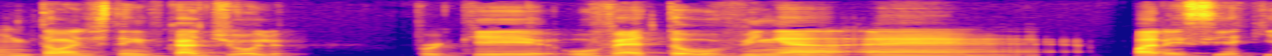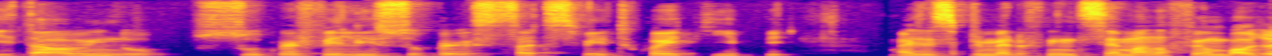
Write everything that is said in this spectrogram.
Então a gente tem que ficar de olho, porque o Vettel vinha, é, parecia que estava vindo super feliz, super satisfeito com a equipe, mas esse primeiro fim de semana foi um balde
